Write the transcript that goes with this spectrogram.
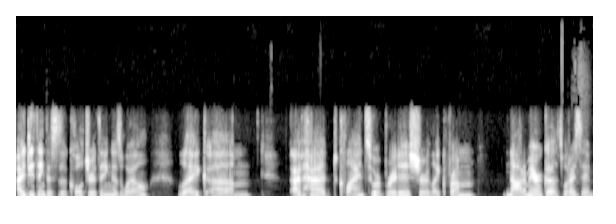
I do think this is a culture thing as well. Like um, I've had clients who are British or like from not America, is what I say.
